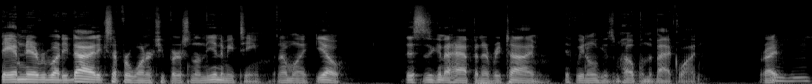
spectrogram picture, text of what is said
Damn near everybody died except for one or two person on the enemy team. And I'm like, yo, this is going to happen every time if we don't get some help in the back line. Right? Mhm.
